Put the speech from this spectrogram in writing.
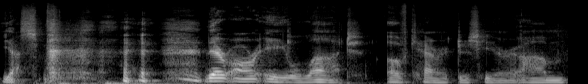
Yes, there are a lot of characters here. Um,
